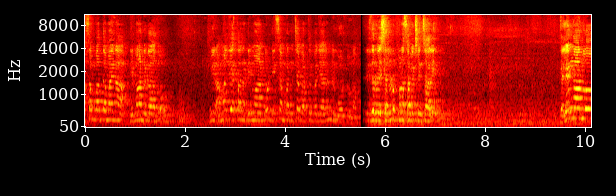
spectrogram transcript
అసంబద్ధమైన డిమాండ్ కాదు. మీరు అమలు చేస్తున్న డిమాండ్ డిసెంబర్ నుంచే వర్తింపజేయాలని మేము కోరుతున్నాం. రిజర్వేషన్లను పునఃసమీక్షించాలి. తెలంగాణలో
